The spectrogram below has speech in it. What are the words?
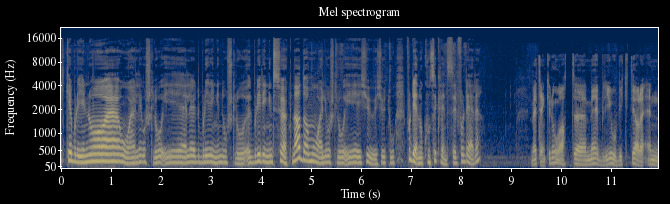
ikke blir noe eh, OL i Oslo i Eller det blir ingen, Oslo, det blir ingen søknad om OL i Oslo i 2022. Får det noen konsekvenser for dere? Vi tenker nå at eh, vi blir jo viktigere enn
